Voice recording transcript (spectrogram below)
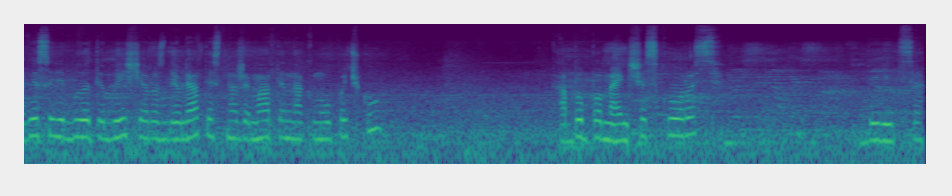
А ви собі будете ближче роздивлятись, нажимати на кнопочку або поменше скорость. Дивіться.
